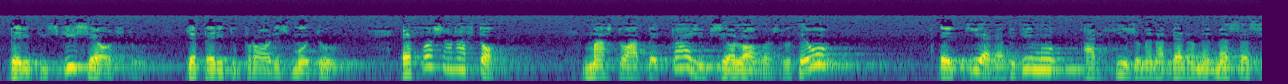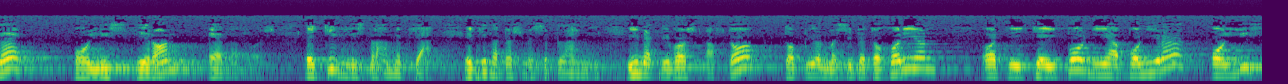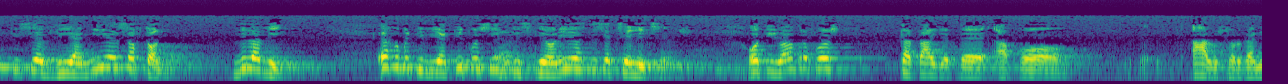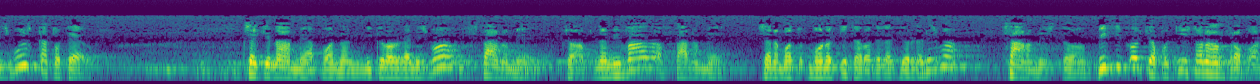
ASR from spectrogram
περί της φύσεώς του και περί του προορισμού του εφόσον αυτό μας το απεκάλυψε ο Λόγος του Θεού εκεί αγαπητοί μου αρχίζουμε να μπαίνουμε μέσα σε ολισθηρόν έδαφος εκεί γλιστράμε πια. Εκεί θα πέσουμε σε πλάνη. Είναι ακριβώς αυτό το οποίο μας είπε το χωρίον ότι και η πόνια πονηρά ολίσθησε διανοίας αυτών. Δηλαδή έχουμε τη διατύπωση της θεωρίας της εξελίξεως ότι ο άνθρωπος κατάγεται από ε, άλλους οργανισμούς κατωτέρους ξεκινάμε από έναν μικρό οργανισμό φτάνουμε από την αμοιβάδα φτάνουμε σε ένα μονοκύτταρο δηλαδή οργανισμό φτάνουμε στον πίθηκο και από εκεί στον άνθρωπο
